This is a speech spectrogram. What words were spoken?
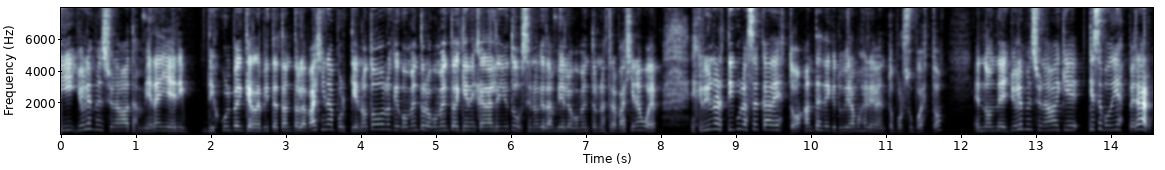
Y yo les mencionaba también ayer, y disculpen que repita tanto la página, porque no todo lo que comento lo comento aquí en el canal de YouTube, sino que también lo comento en nuestra página web. Escribí un artículo acerca de esto antes de que tuviéramos el evento, por supuesto, en donde yo les mencionaba que qué se podía esperar.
